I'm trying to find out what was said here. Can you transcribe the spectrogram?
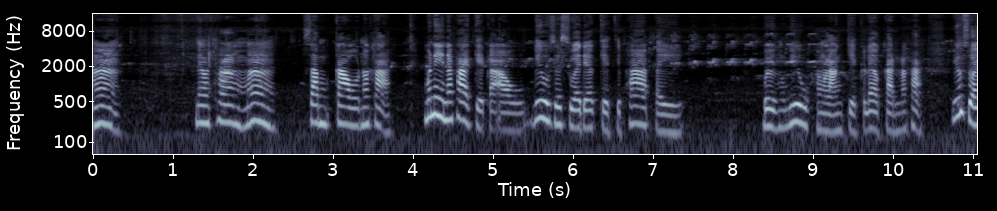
มาแนวทางมาซ้ำเก่านะคะเมื่อนี้นะคะเกดก็เอาวิวสวยๆเดี๋ยวเกดสิภาพไป เบิงวิวข้างหลังเกดก็แล้วกันนะคะวิวสวย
